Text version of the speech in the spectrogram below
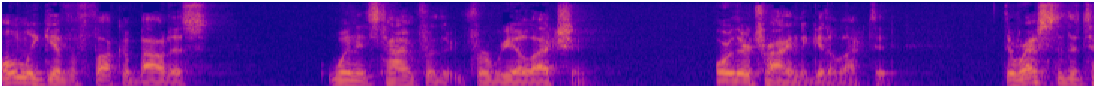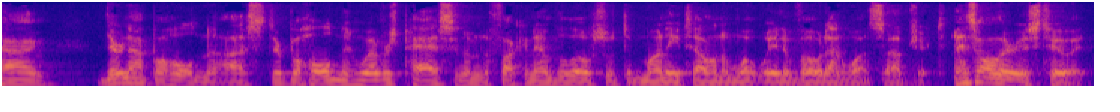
only give a fuck about us when it's time for the, for reelection, or they're trying to get elected. The rest of the time, they're not beholden to us. They're beholden to whoever's passing them the fucking envelopes with the money, telling them what way to vote on what subject. That's all there is to it.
